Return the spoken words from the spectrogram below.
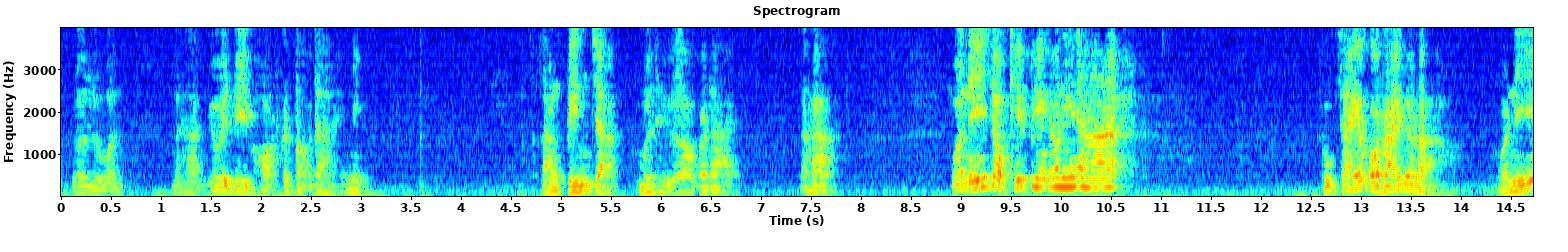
ำล้วนๆนะฮะ USB พอร์ตก็ต่อได้นี่ สั่งปริ้นจากมือถือเราก็ได้นะฮะ วันนี้จบคลิปเพียงเท่านี้นะฮะ ถูกใจก็กดไลค์ด้วยล่ะ วันนี้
